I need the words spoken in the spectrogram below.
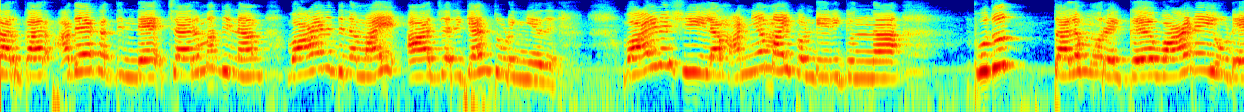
സർക്കാർ അദ്ദേഹത്തിന്റെ ചരമദിനം വായന ദിനമായി ആചരിക്കാൻ തുടങ്ങിയത്. വായനശീലം അന്യമായി കൊണ്ടിരിക്കുന്ന പുതു തലമുറയ്ക്ക് വായനയുടെ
